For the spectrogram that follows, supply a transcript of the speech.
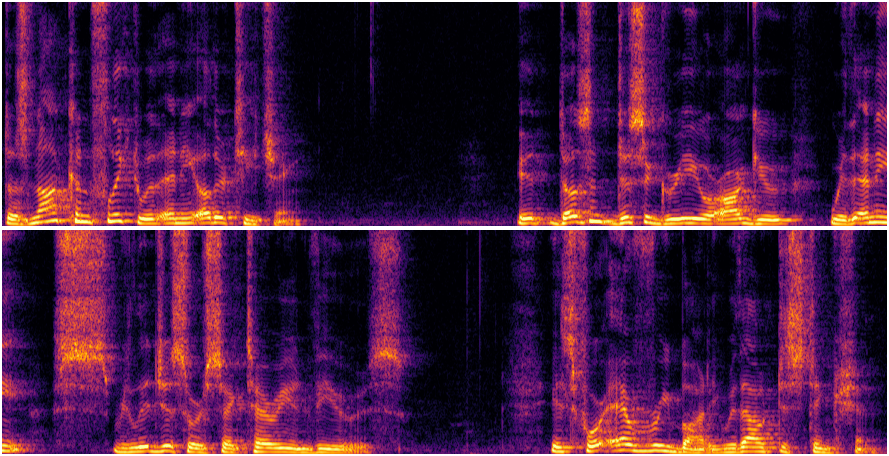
does not conflict with any other teaching. It doesn't disagree or argue with any religious or sectarian views. It's for everybody without distinction.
